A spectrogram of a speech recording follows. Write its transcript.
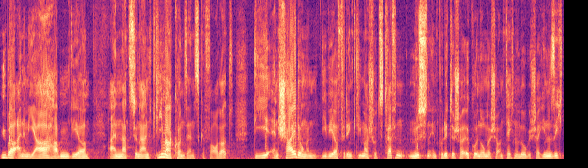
über einem Jahr haben wir einen nationalen Klimakonsens gefordert. Die Entscheidungen, die wir für den Klimaschutz treffen müssen in politischer, ökonomischer und technologischer Hinsicht,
